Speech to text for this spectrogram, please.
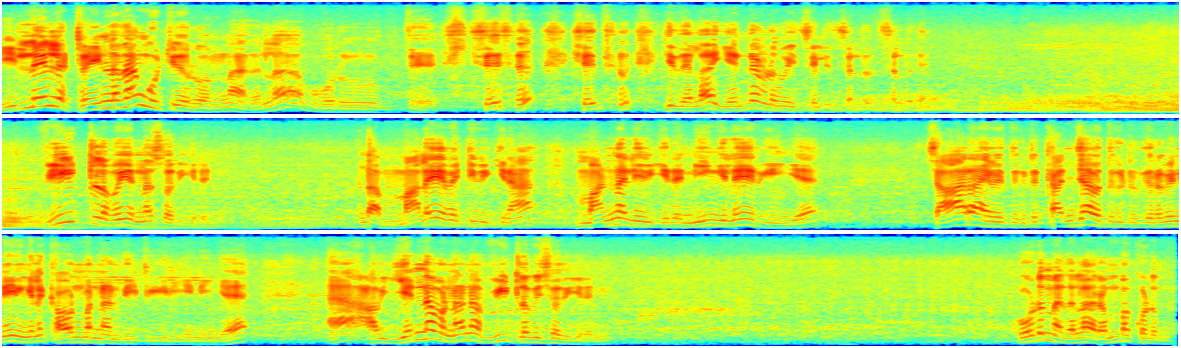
இல்லை இல்லை ட்ரெயினில் தான் கூட்டி வருவோம்னா அதெல்லாம் ஒரு இதெல்லாம் என்ன விட போய் சொல்லி சொல்லுது சொல்லுங்க. வீட்டில் போய் என்ன சோதிக்கிறேன்? ஏண்டா மலையை வெட்டி விற்கிறான் மண்ணள்ளி விற்கிற நீங்களே இருக்கீங்க. சாராயம் விற்றுக்கிட்டு கஞ்சா விற்றுக்கிட்டு இருக்கிறவங்க நீங்களே கவர்மெண்ட் நடந்துக்கிட்டு இருக்கிறீங்க நீங்கள் அவன் என்ன பண்ணா நான் வீட்டில் போய் சோதிக்கிறேன் நீ? கொடுமை இதெல்லாம் ரொம்ப கொடுமை.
